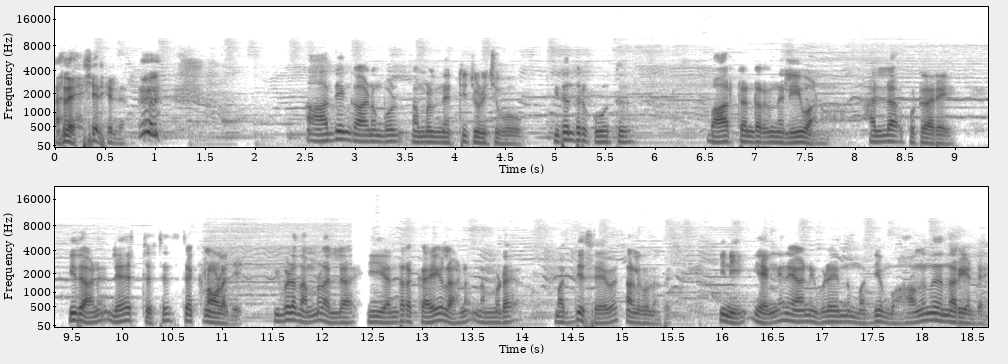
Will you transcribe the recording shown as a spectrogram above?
അല്ലേ? ശരിയല്ല? ആദ്യം കാണുമ്പോൾ നമ്മൾ നെറ്റി ചുടിച്ചു പോകും. ഇതെന്തൊരു കൂത്ത്? ബാർ ടെൻഡറിന് ലീവാണോ? അല്ല കൂട്ടുകാരെ ഇതാണ് ലേറ്റസ്റ്റ് ടെക്നോളജി. ഇവിടെ നമ്മളല്ല ഈ യന്ത്ര കൈകളാണ് നമ്മുടെ മദ്യസേവ നൽകുന്നത്. ഇനി എങ്ങനെയാണ് ഇവിടെ നിന്ന് മദ്യം വാങ്ങുന്നതെന്നറിയണ്ടേ?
